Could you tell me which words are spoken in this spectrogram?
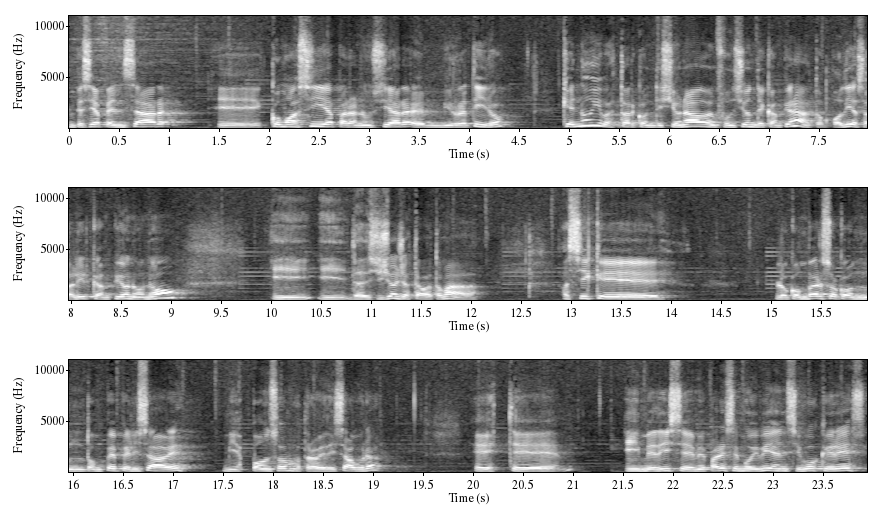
empecé a pensar eh, cómo hacía para anunciar eh, mi retiro, que no iba a estar condicionado en función de campeonato, podía salir campeón o no, y, la decisión ya estaba tomada. Así que lo converso con don Pepe Elizabeth, mi sponsor a través de Isaura, este, y me dice, me parece muy bien, si vos querés,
